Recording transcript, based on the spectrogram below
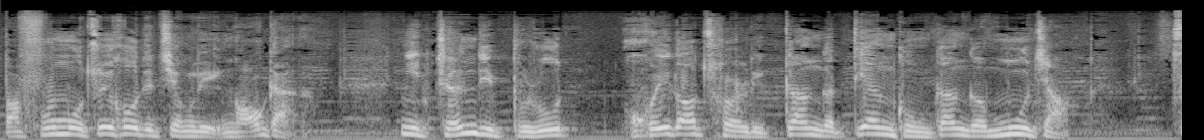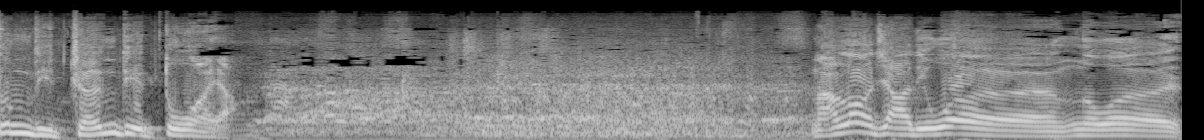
把父母最后的精力熬干。你真的不如回到村里干个电工，干个木匠，挣的真的多呀。俺老家的我，我我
